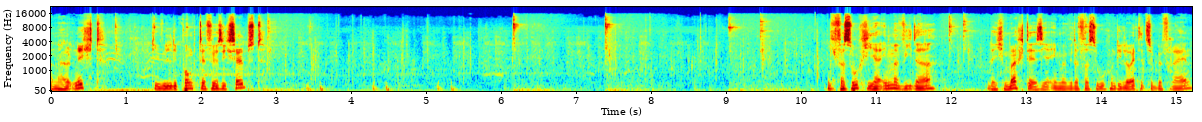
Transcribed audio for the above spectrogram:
Dann halt nicht. Die will die Punkte für sich selbst. Ich versuche ja immer wieder, oder ich möchte es ja immer wieder versuchen, die Leute zu befreien.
